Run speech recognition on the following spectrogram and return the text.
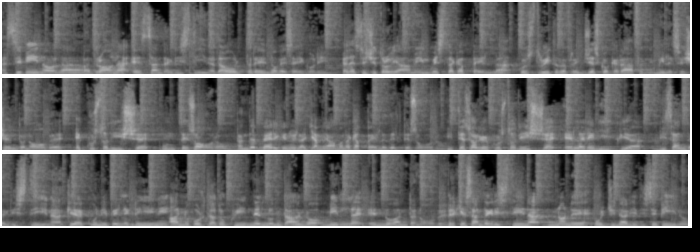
A Sepino la patrona è Santa Cristina da oltre nove secoli. E adesso ci troviamo in questa cappella costruita da Francesco Carafa nel 1609 e custodisce un tesoro. Tant'è vero che noi la chiamiamo la cappella del tesoro. Il tesoro che custodisce è la reliquia di Santa Cristina che alcuni pellegrini hanno portato qui nel lontano 1099. Perché Santa Cristina non è originaria di Sepino.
